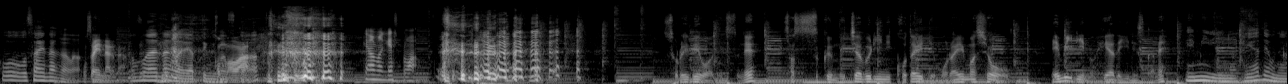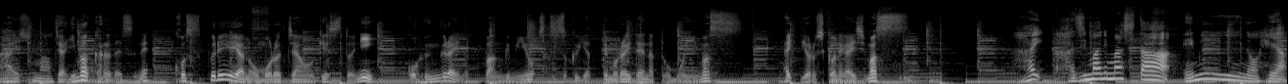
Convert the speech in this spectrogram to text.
こう抑えながら。抑えながら。抑えながらやってみますこんばんは。か 今日のゲストは。それではですね早速無茶ぶりに答えてもらいましょう。エミリーの部屋でいいですかね？エミリーの部屋でお願いします、じゃあ今からですねコスプレイヤーのおもろちゃんをゲストに5分ぐらいの番組を早速やってもらいたいなと思います。はいよろしくお願いします。はい始まりました。エミリーの部屋。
